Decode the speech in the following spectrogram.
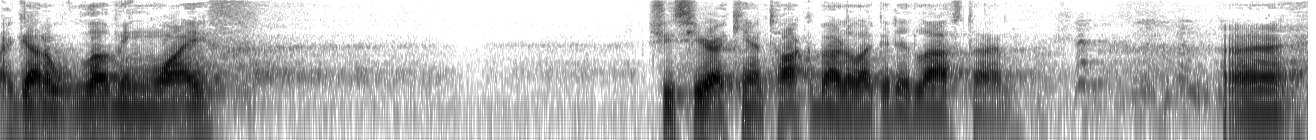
I got a loving wife. She's here. I can't talk about her like I did last time. All right.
